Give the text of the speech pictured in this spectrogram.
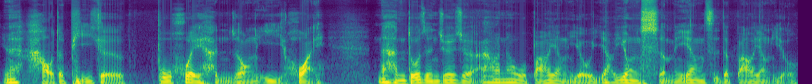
因为好的皮革不会很容易坏。那很多人就会觉得啊，那我保养油要用什么样子的保养油？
